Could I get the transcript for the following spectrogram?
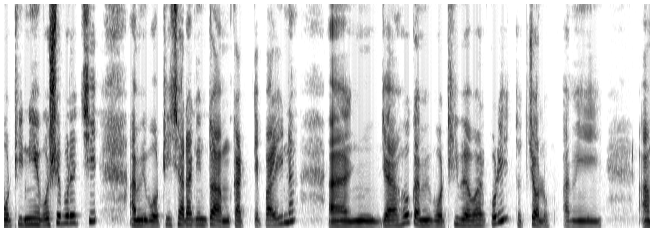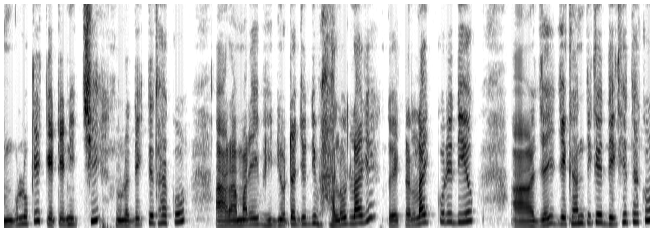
বটি নিয়ে বসে পড়েছি। আমি বটি ছাড়া কিন্তু আম কাটতে পারি না। যা হোক আমি বটি ব্যবহার করি। তো চলো আমি আমগুলোকে কেটে নিচ্ছি, তোমরা দেখতে থাকো। আর আমার এই ভিডিওটা যদি ভালো লাগে, তো একটা লাইক করে দিও। আর যে যেখান থেকে দেখে থাকো,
